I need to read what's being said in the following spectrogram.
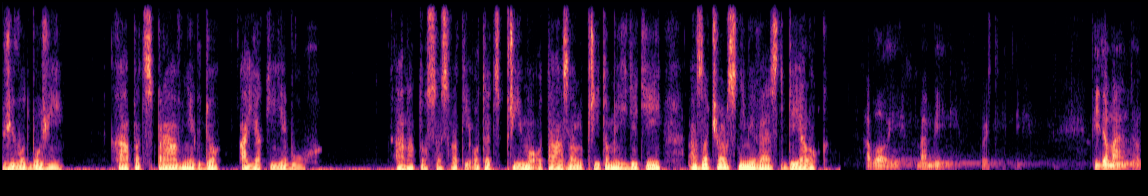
Život Boží. Chápat správně, kdo a jaký je Bůh. A na to se svatý otec přímo otázal přítomných dětí a začal s nimi vést dialog. A voi, bambini, vi domando,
